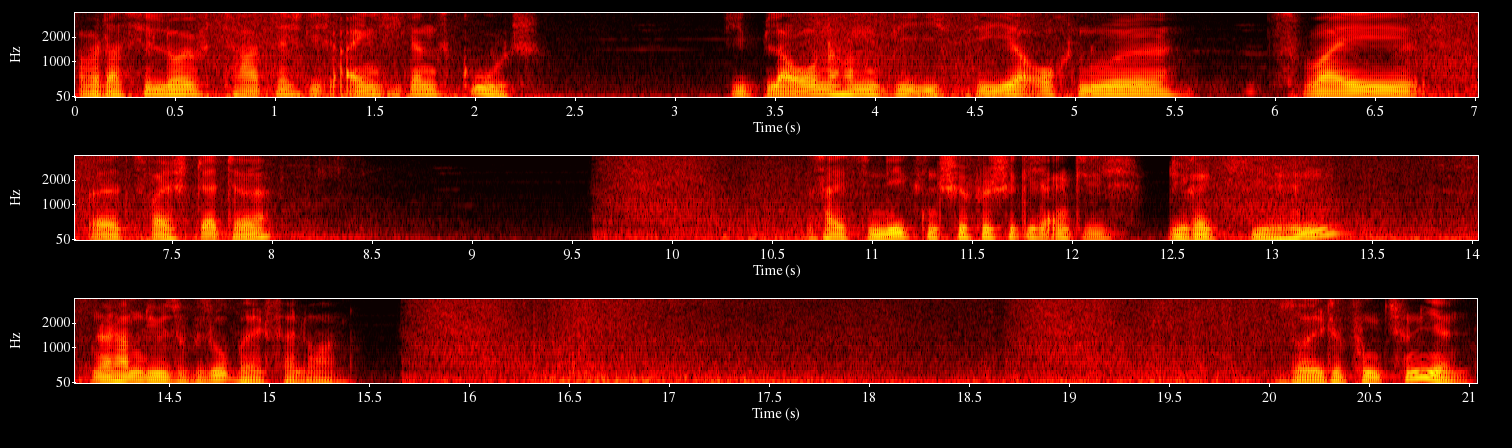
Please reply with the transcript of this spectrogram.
Aber das hier läuft tatsächlich eigentlich ganz gut. Die blauen haben, wie ich sehe, auch nur zwei, äh, zwei Städte. Das heißt, die nächsten Schiffe schicke ich eigentlich direkt hier hin. Und dann haben die sowieso bald verloren. Sollte funktionieren.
